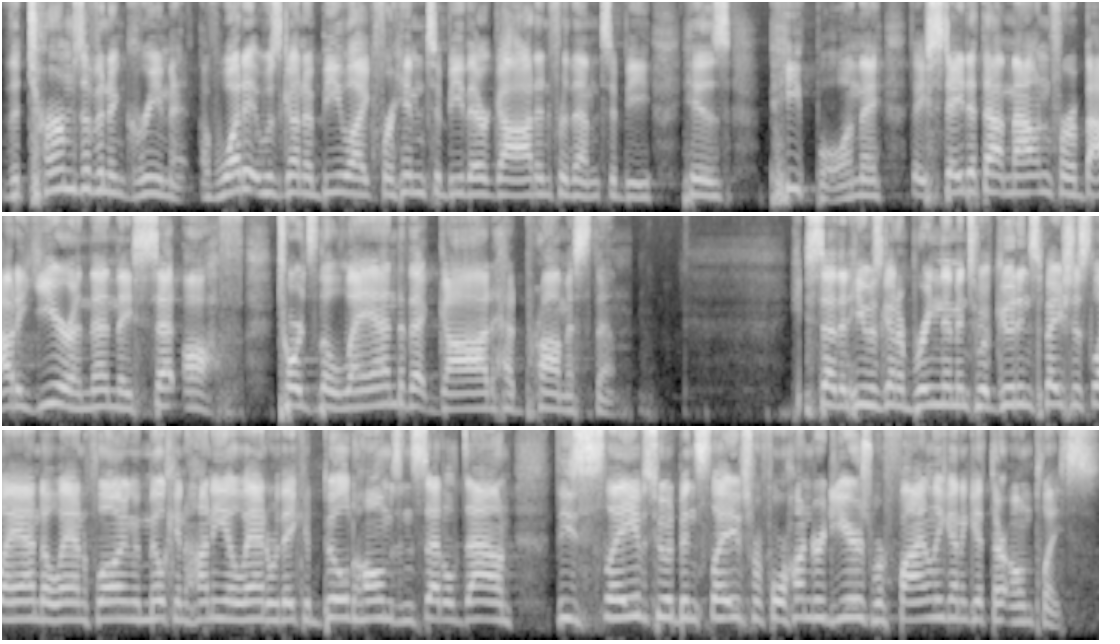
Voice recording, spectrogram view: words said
the terms of an agreement of what it was going to be like for him to be their God and for them to be his people. And they, they stayed at that mountain for about a year and then they set off towards the land that God had promised them. He said that he was going to bring them into a good and spacious land, a land flowing with milk and honey, a land where they could build homes and settle down. These slaves who had been slaves for 400 years were finally going to get their own place.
